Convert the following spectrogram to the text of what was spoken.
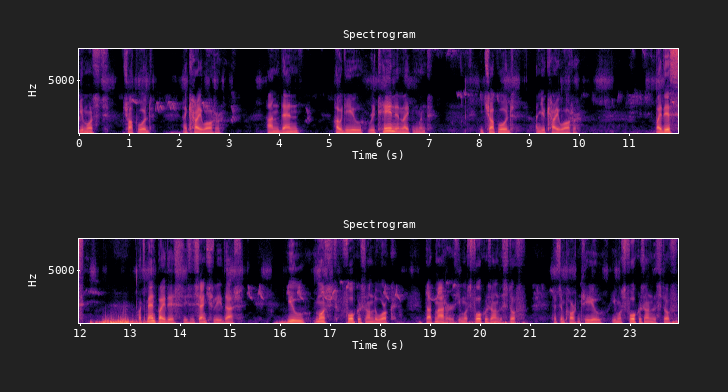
you must chop wood and carry water. And then how do you retain enlightenment? You chop wood and you carry water. By this, what's meant by this is essentially that you must focus on the work that matters. You must focus on the stuff that's important to you. You must focus on the stuff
